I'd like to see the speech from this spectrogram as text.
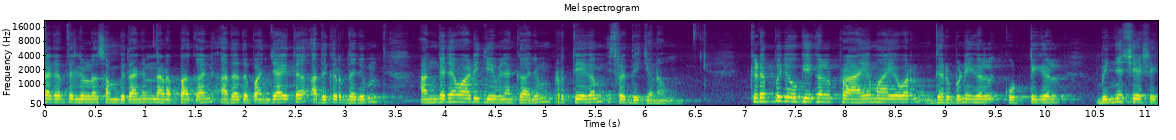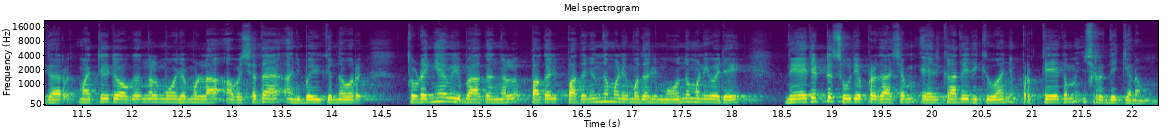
തരത്തിലുള്ള സംവിധാനം നടപ്പാക്കാൻ അതത് പഞ്ചായത്ത് അധികൃതരും അംഗനവാടി ജീവനക്കാരും പ്രത്യേകം ശ്രദ്ധിക്കണം. കിടപ്പ് രോഗികൾ പ്രായമായവർ ഗർഭിണികൾ കുട്ടികൾ ഭിന്നശേഷിക്കാർ മറ്റ് രോഗങ്ങൾ മൂലമുള്ള അവശത അനുഭവിക്കുന്നവർ തുടങ്ങിയ വിഭാഗങ്ങൾ പകൽ പതിനൊന്ന് മണി മുതൽ മൂന്ന് മണി വരെ നേരിട്ട് സൂര്യപ്രകാശം ഏൽക്കാതിരിക്കുവാൻ പ്രത്യേകം ശ്രദ്ധിക്കണം.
